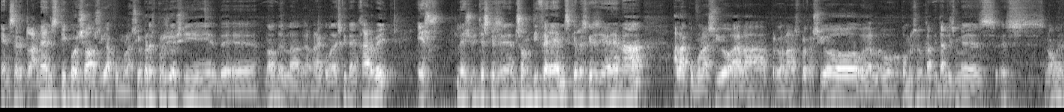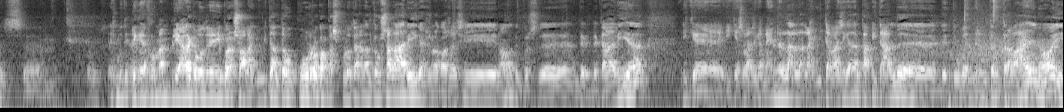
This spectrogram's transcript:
encerclaments tipus això, o sigui, acumulació per expressió així de, no? de, la, de la manera com ha descrit en Harvey, és les lluites que se generen són diferents que les que se generen a, a l'acumulació, a la, perdona, a l'explotació o, o com és el capitalisme és, és, no? és, eh, es multiplica de forma ampliada, que voldria dir pues, això, la lluita al teu curro, quan t'exploten el teu salari, que és una cosa així no? pues, de, de, de cada dia, i que, i que és bàsicament la, la, la lluita bàsica del capital de, de tu vendre el teu treball no? I,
